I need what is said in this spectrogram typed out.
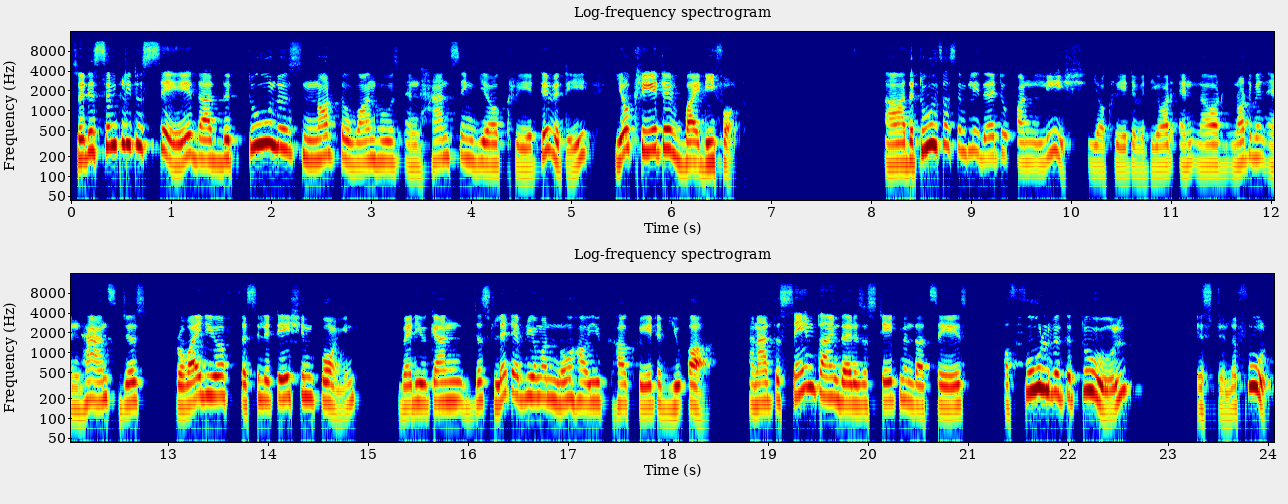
so it is simply to say that the tool is not the one who's enhancing your creativity. You're creative by default. Uh, the tools are simply there to unleash your creativity or, or not even enhance, just provide you a facilitation point where you can just let everyone know how you how creative you are. And at the same time, there is a statement that says a fool with a tool is still a fool.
